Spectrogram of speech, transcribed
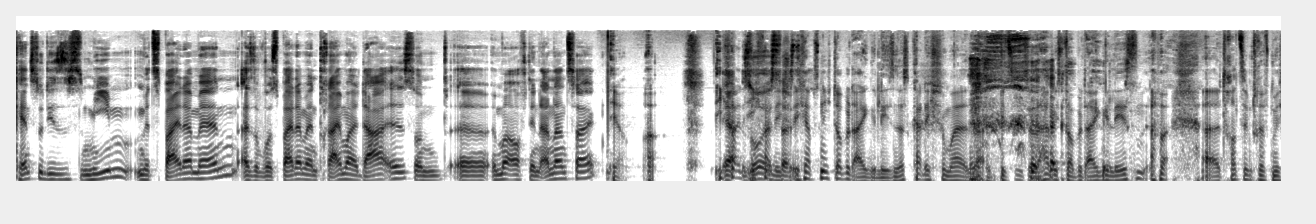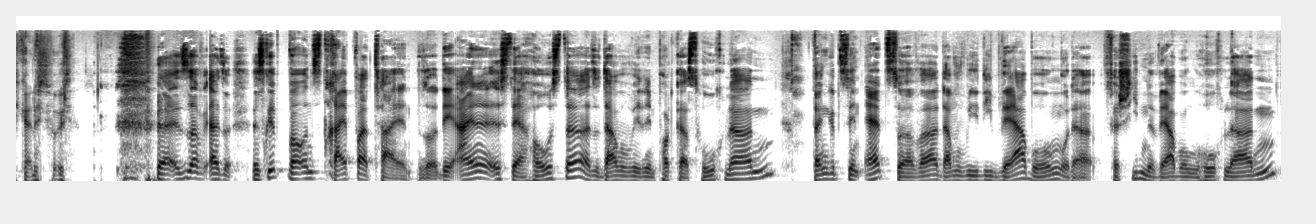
Kennst du dieses Meme mit Spider-Man, also wo Spider-Man dreimal da ist und äh, immer auf den anderen zeigt? Ja. Ich, Ja, fand, so ich, fand nicht, ich habe es nicht doppelt eingelesen, das kann ich schon mal sagen. Beziehungsweise habe ich doppelt eingelesen, aber äh, trotzdem trifft mich keine Schuld. Ja, es ist auf, also es gibt bei uns drei Parteien. So, die eine ist der Hoster, also da, wo wir den Podcast hochladen. Dann gibt's den Ad-Server, da, wo wir die Werbung oder verschiedene Werbungen hochladen.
